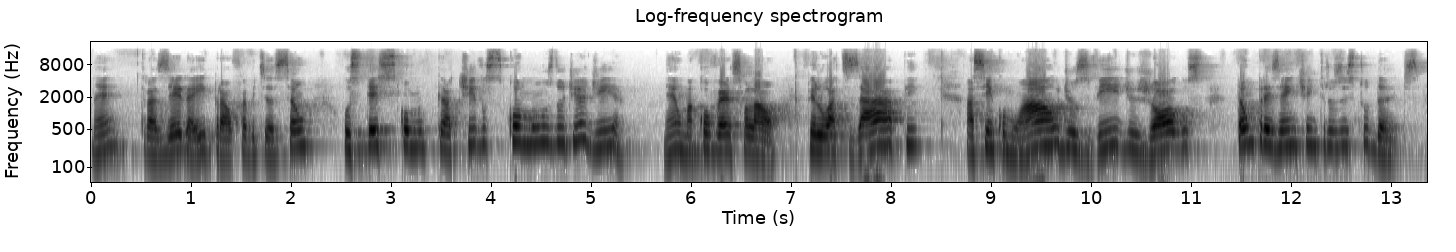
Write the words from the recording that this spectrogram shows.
né, trazer aí para a alfabetização os textos comunicativos comuns do dia a dia, né? Uma conversa lá, ó, pelo WhatsApp, assim como áudios, vídeos, jogos, tão presente entre os estudantes.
